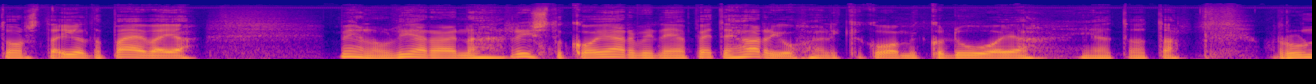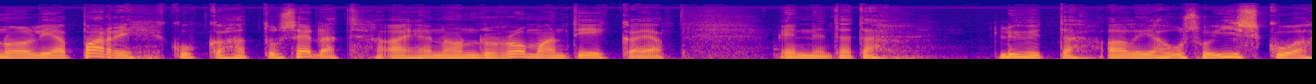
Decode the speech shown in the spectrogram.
torstai-iltapäivä ja meillä on vieraina Risto K. Järvinen ja Pete Harju, eli koomikko duo ja, ja tota, runoilija pari, kukkahattu sedät. Aiheena on romantiikka ja ennen tätä lyhyttä Ali ja Husu iskua,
